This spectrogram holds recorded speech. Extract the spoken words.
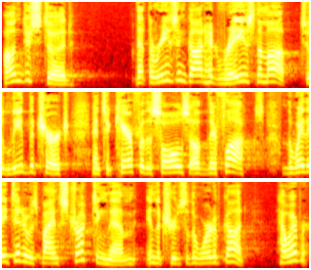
understood that the reason God had raised them up to lead the church and to care for the souls of their flocks, the way they did it was by instructing them in the truths of the Word of God. However,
